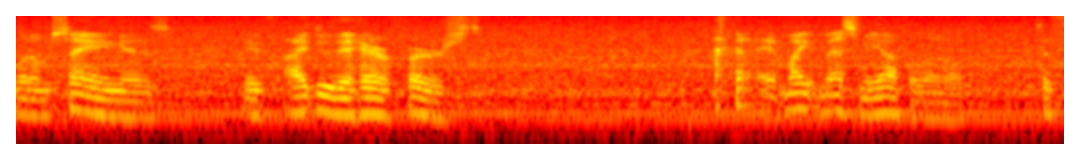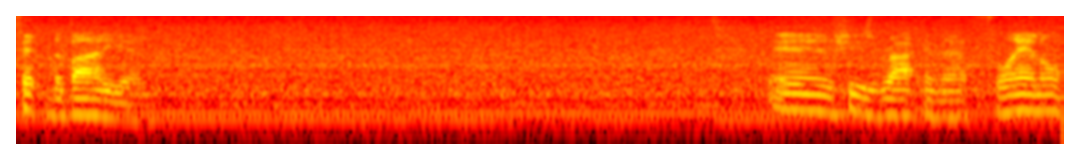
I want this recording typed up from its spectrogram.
what I'm saying is, if I do the hair first, it might mess me up a little to fit the body in. And she's rocking that flannel.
